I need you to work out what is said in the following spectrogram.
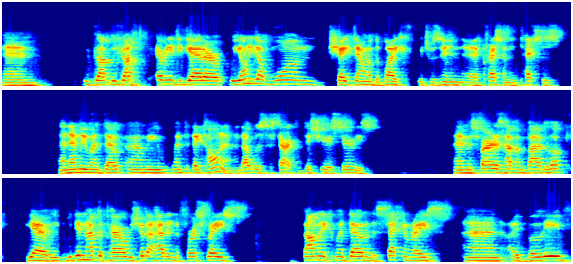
And we got we got everything together. We only got one shakedown of the bike, which was in uh, Cresson in Texas, and then we went out and we went to Daytona, and that was the start of this year's series. And as far as having bad luck, yeah, we, we didn't have the power we should have had in the first race. Dominic went out in the second race, and I believe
